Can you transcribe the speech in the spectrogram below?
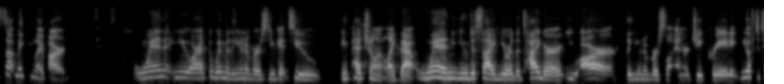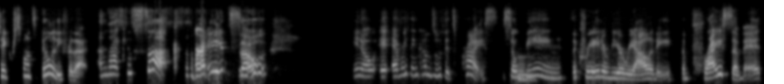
Stop making life hard. When you are at the whim of the universe, you get to be petulant like that. When you decide you're the tiger, you are the universal energy creating. You have to take responsibility for that. And that can suck, right? So, you know, it, everything comes with its price. So, Mm. being the creator of your reality, the price of it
